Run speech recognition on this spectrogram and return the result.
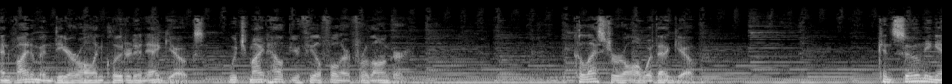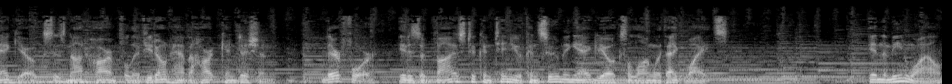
and vitamin D are all included in egg yolks, which might help you feel fuller for longer. Cholesterol with egg yolk. Consuming egg yolks is not harmful if you don't have a heart condition. Therefore, it is advised to continue consuming egg yolks along with egg whites. In the meanwhile,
